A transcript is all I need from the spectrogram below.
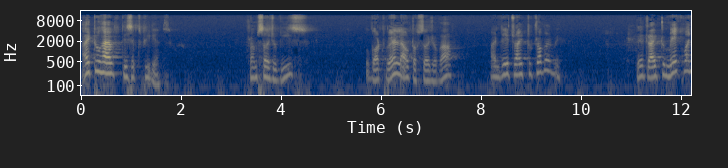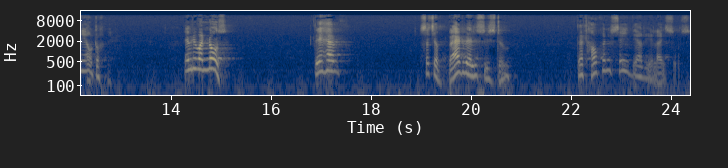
I too have this experience from Sahaja Yogis who got well out of Sahaja Yoga and they tried to trouble me. They tried to make money out of me. Everyone knows. They have such a bad value system that how can you say they are realized souls?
